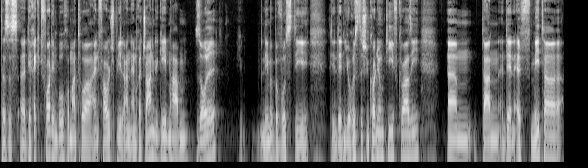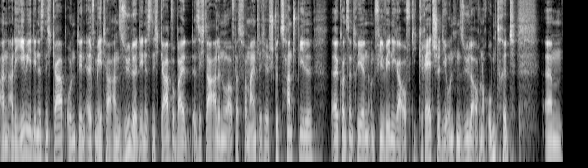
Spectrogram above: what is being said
dass es äh, direkt vor dem Bochumer Tor ein Foulspiel an Emre Can gegeben haben soll. Ich nehme bewusst die, den, den juristischen Konjunktiv quasi. Ähm, dann den Elfmeter an Adeyemi, den es nicht gab, und den Elfmeter an Süle, den es nicht gab, wobei sich da alle nur auf das vermeintliche Stützhandspiel äh, konzentrieren und viel weniger auf die Grätsche, die unten Süle auch noch umtritt. Ähm,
